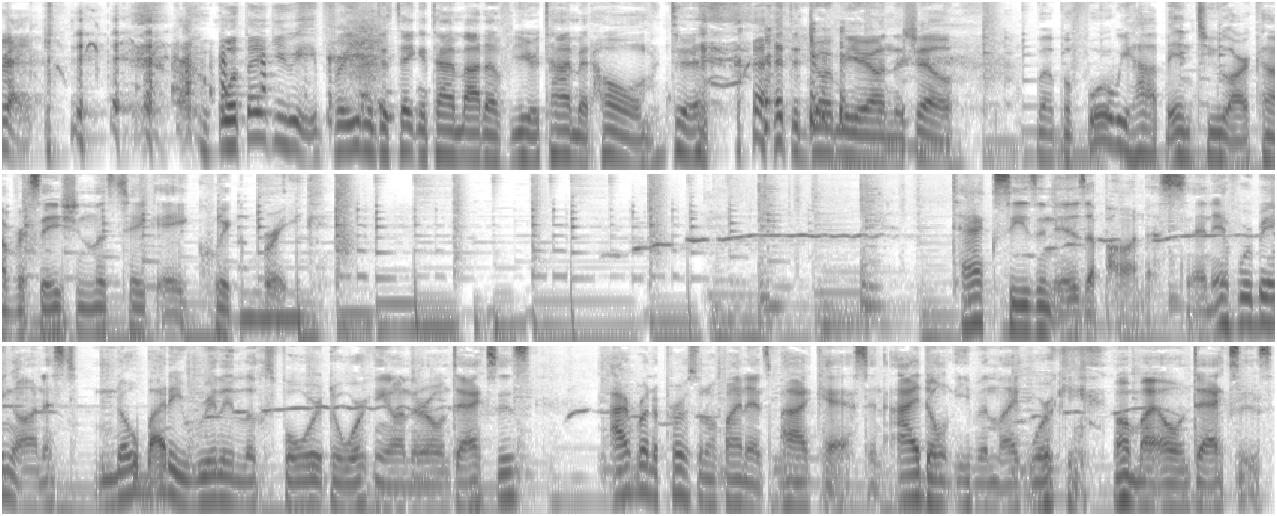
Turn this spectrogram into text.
right. well, thank you for even just taking time out of your time at home to, to join me here on the show. But before we hop into our conversation, let's take a quick break. Tax season is upon us, and if we're being honest, nobody really looks forward to working on their own taxes. I run a personal finance podcast, and I don't even like working on my own taxes.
